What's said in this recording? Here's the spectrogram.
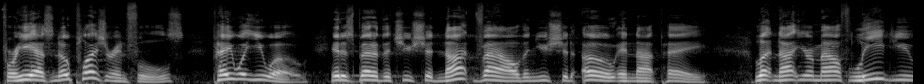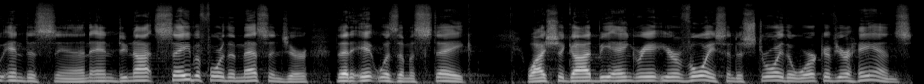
for he has no pleasure in fools. Pay what you owe. It is better that you should not vow than you should owe and not pay. Let not your mouth lead you into sin, and do not say before the messenger that it was a mistake. Why should God be angry at your voice and destroy the work of your hands?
